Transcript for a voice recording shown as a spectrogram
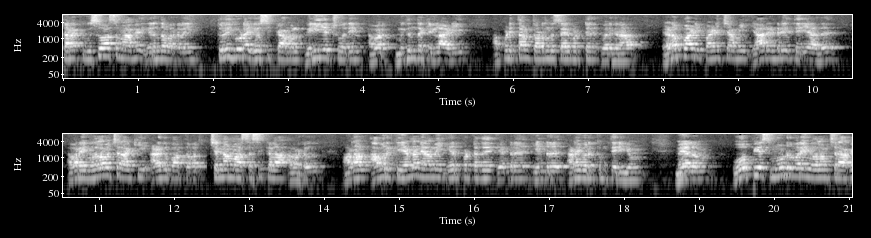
தனக்கு விசுவாசமாக இருந்தவர்களை துளிகூட யோசிக்காமல் வெளியேற்றுவதில் அவர் மிகுந்த கில்லாடி. அப்படித்தான் தொடர்ந்து செயல்பட்டு வருகிறார். எடப்பாடி பழனிசாமி யார் என்றே தெரியாது. அவரை முதலமைச்சராக்கி அழகு பார்த்தவர் சின்னம்மா சசிகலா அவர்கள். ஆனால் அவருக்கு என்ன நிலைமை ஏற்பட்டது என்று இன்று அனைவருக்கும் தெரியும். மேலும் ஓபிஎஸ் மூன்று முறை முதலமைச்சராக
